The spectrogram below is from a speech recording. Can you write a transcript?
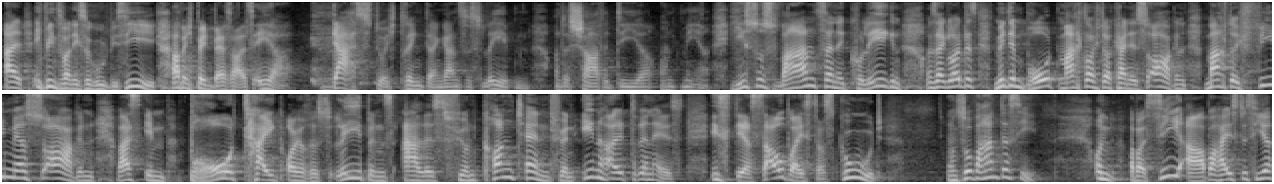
als, ich bin zwar nicht so gut wie Sie, aber ich bin besser als er. Das durchdringt dein ganzes Leben und es schadet dir und mir. Jesus warnt seine Kollegen und sagt, Leute, mit dem Brot macht euch doch keine Sorgen, macht euch viel mehr Sorgen, was im Brotteig eures Lebens alles für ein Content, für ein Inhalt drin ist. Ist der sauber, ist das gut? Und so warnt er sie. Und, aber sie aber, heißt es hier,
